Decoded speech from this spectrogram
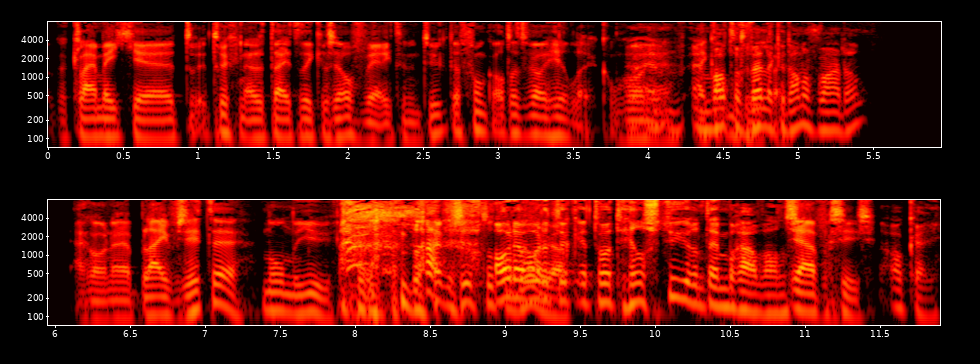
Ook een klein beetje eh, ter- terug naar de tijd dat ik er zelf werkte natuurlijk. Dat vond ik altijd wel heel leuk. Om gewoon, en wat of welke dan of waar dan? Ja, gewoon blijven zitten, non de ju. Blijven zitten tot Oh, de dan wordt het, het wordt heel sturend en Brabants. ja, precies. Oké, oké.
